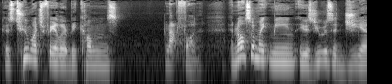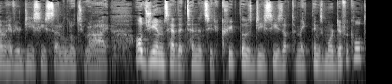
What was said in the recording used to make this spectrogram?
because too much failure becomes not fun. And it also might mean is you as a GM have your DC set a little too high. All GMs have that tendency to creep those DCs up to make things more difficult,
